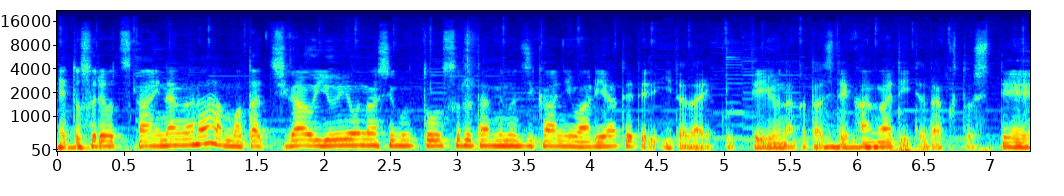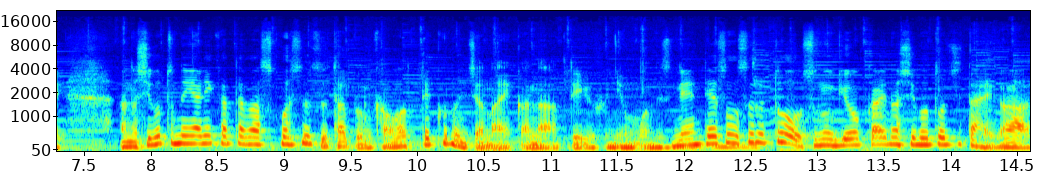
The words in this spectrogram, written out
えっと、それを使いながらまた違う有用な仕事をするための時間に割り当てていただくっていうような形で考えていただくとしてあの仕事のやり方が少しずつ多分変わってくるんじゃないかなっていうふうに思うんですね。でそうするとその業界の仕事自体が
